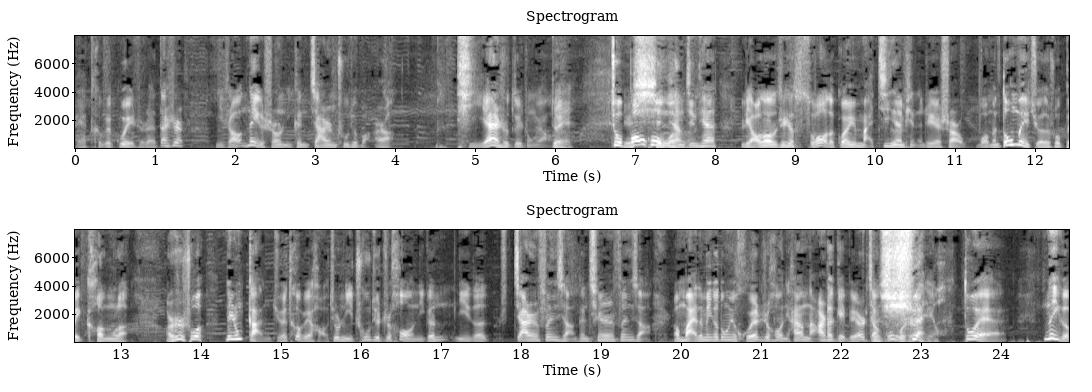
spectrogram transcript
哎呀特别贵之类，但是你知道那个时候你跟家人出去玩啊，体验是最重要的。，对，就包括我们今天聊到的这些所有的关于买纪念品的这些事儿，我们都没觉得说被坑了。而是说那种感觉特别好，就是你出去之后，你跟你的家人分享，跟亲人分享，然后买这么一个东西回来之后，你还要拿着它给别人讲故事，炫耀，对，那个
